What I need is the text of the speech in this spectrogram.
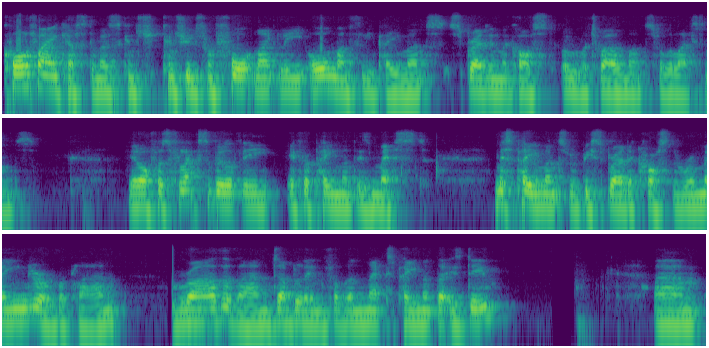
Qualifying customers can, can choose from fortnightly or monthly payments, spreading the cost over 12 months for the license. It offers flexibility if a payment is missed. Missed payments would be spread across the remainder of the plan rather than doubling for the next payment that is due. Um,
